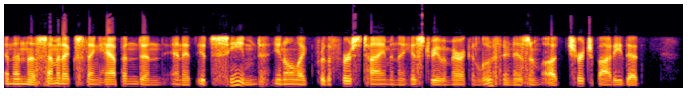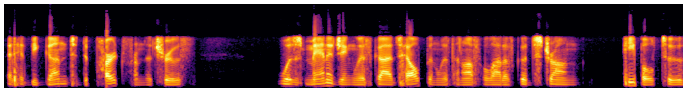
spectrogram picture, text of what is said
And then the Seminex thing happened, and, and it, it seemed, you know, like for the first time in the history of American Lutheranism, a church body that, that had begun to depart from the truth was managing with God's help and with an awful lot of good, strong people to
